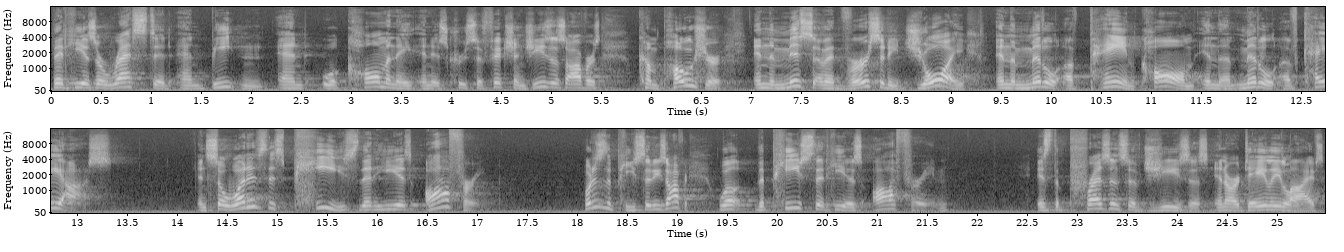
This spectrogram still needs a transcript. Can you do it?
that he is arrested and beaten and will culminate in his crucifixion. Jesus offers composure in the midst of adversity, joy in the middle of pain, calm in the middle of chaos. And so, what is this peace that he is offering? What is the peace that he's offering? Well, the peace that he is offering is the presence of Jesus in our daily lives,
